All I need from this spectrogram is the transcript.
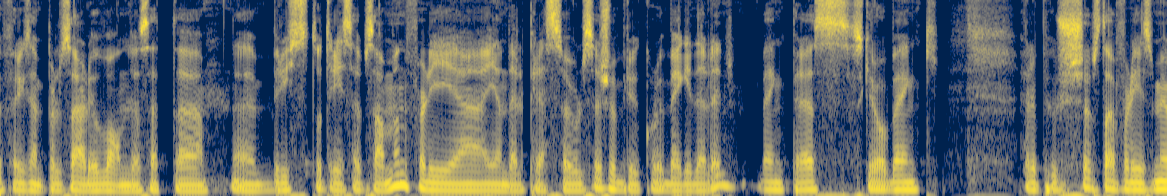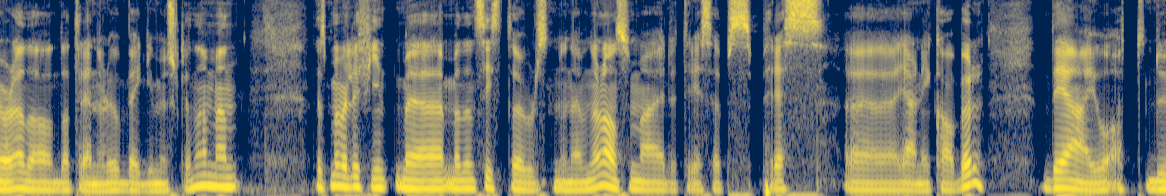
Eksempel så er det jo vanlig å sette eh, bryst og triceps sammen, fordi eh, i en del pressøvelser så bruker du begge deler. Benkpress, skråbenk, eller pushups for de som gjør det. Da, da, trener du jo begge musklene. Men det som er veldig fint med, med den siste øvelsen du nevner, da, som er tricepspress, eh, gjerne i kabel, det er jo at du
